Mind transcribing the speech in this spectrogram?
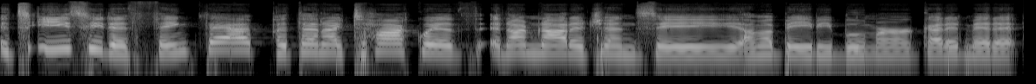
It's easy to think that, but then I talk with, and I'm not a Gen Z, I'm a baby boomer, gotta admit it.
